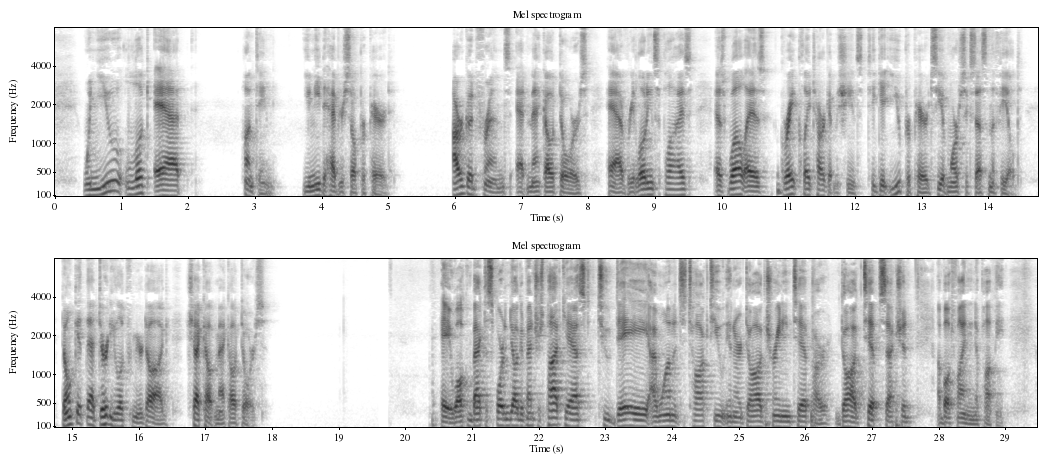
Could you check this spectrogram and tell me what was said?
When you look at hunting, you need to have yourself prepared. Our good friends at MEC Outdoors have reloading supplies as well as great clay target machines to get you prepared so you have more success in the field. Don't get that dirty look from your dog. Check out MEC Outdoors. Hey, welcome back to Sporting Dog Adventures podcast. Today, I wanted to talk to you in our dog training tip, our dog tip section, about finding a puppy.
